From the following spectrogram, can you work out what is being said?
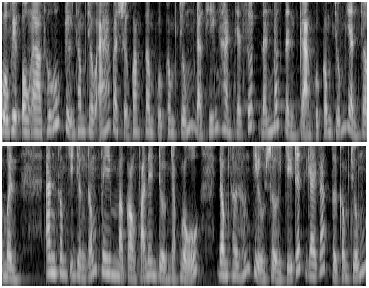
Vụ việc ồn ào thu hút truyền thông châu Á và sự quan tâm của công chúng đã khiến Han Chae Sut đánh mất tình cảm của công chúng dành cho mình. Anh không chỉ dừng đóng phim mà còn phải lên đường nhập ngũ, đồng thời hứng chịu sự chỉ trích gai gắt từ công chúng.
